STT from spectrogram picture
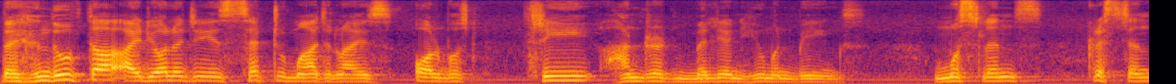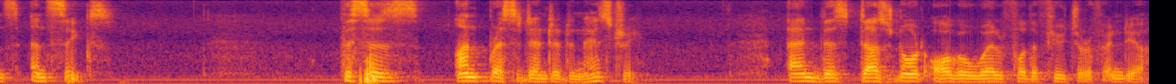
The Hindutva ideology is set to marginalize almost 300 million human beings Muslims, Christians, and Sikhs. This is unprecedented in history, and this does not augur well for the future of India.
